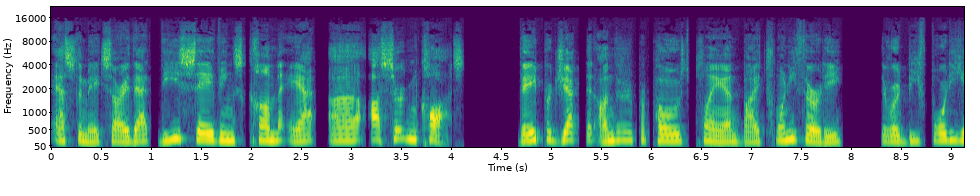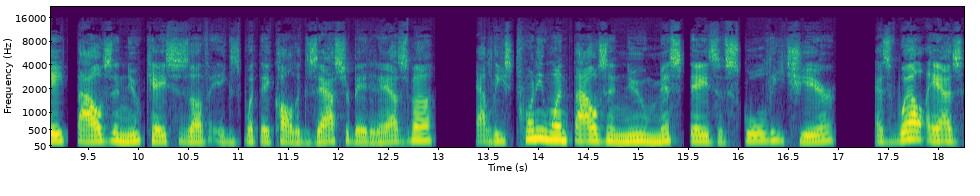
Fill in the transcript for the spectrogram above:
estimates sorry that these savings come at a, a certain cost. They project that under the proposed plan by 2030, there would be 48,000 new cases of ex- what they call exacerbated asthma, at least 21,000 new missed days of school each year, as well as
